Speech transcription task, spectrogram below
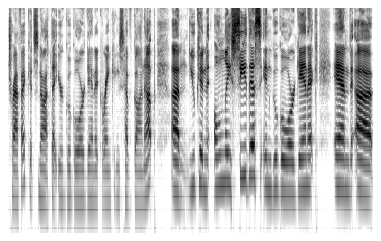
traffic. It's not that your Google Organic rankings have gone up. Um, you can only see this in Google Organic, and uh,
